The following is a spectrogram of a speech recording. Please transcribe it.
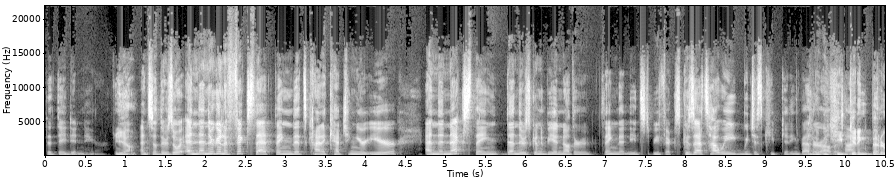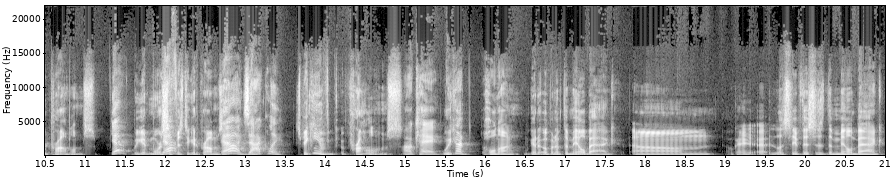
that they didn't hear. Yeah. And so there's, always, and then they're going to fix that thing that's kind of catching your ear. And the next thing, then there's going to be another thing that needs to be fixed because that's how we we just keep getting better. We all the keep getting better problems. yeah, We get more Yeah. sophisticated problems. yeah, exactly. Speaking of problems, Okay, we got, hold on, we got to open up the mailbag. Um, okay, uh, let's see if this is the mailbag.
